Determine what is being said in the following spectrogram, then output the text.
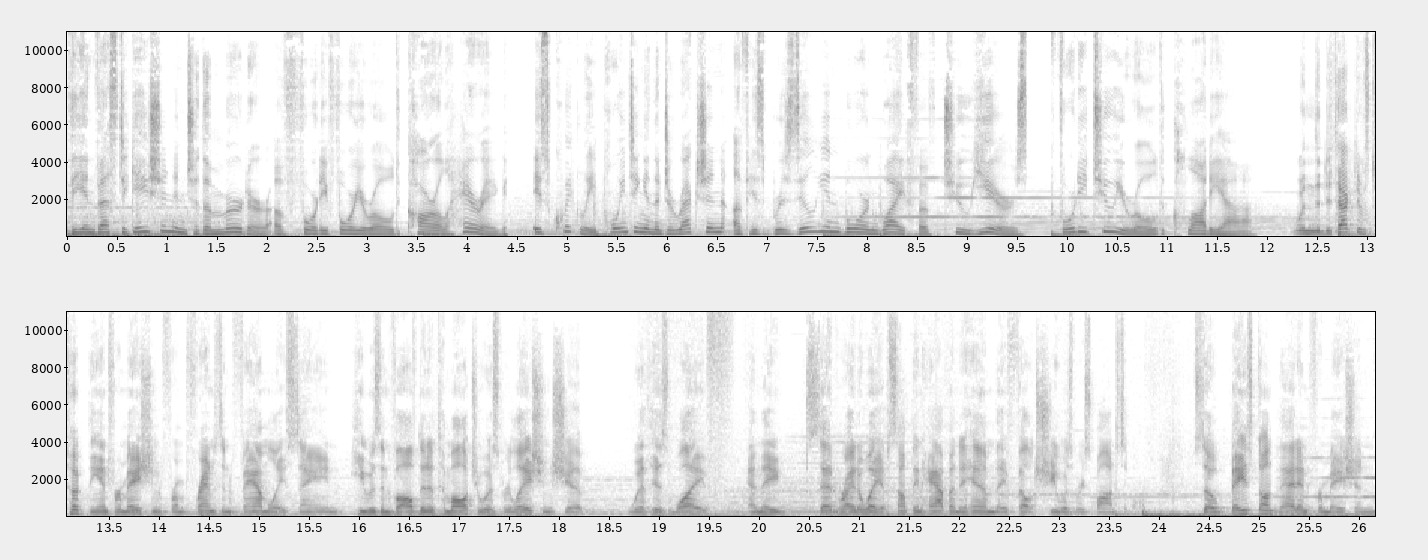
The investigation into the murder of 44 year old Carl Hoerig is quickly pointing in the direction of his Brazilian born wife of two years, 42 year old Claudia. When the detectives took the information from friends and family saying he was involved in a tumultuous relationship with his wife, and they said right away if something happened to him, they felt she was responsible. So, based on that information,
